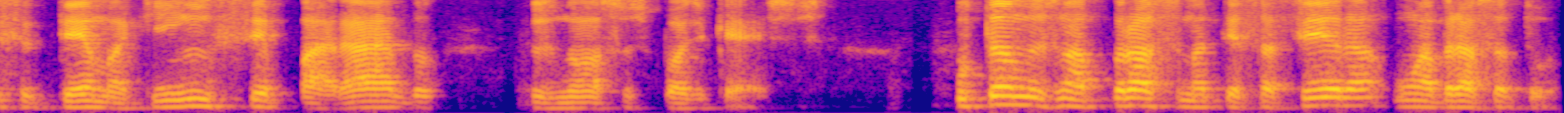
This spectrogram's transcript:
desse tema aqui inseparado dos nossos podcasts. Voltamos na próxima terça-feira. Um abraço a todos.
